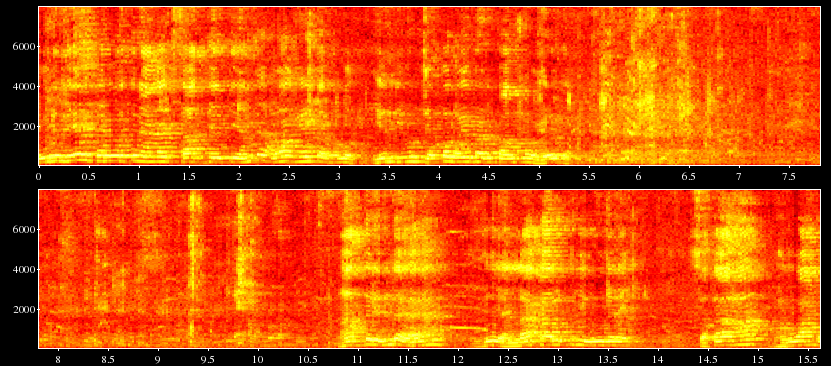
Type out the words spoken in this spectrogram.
ಇವರಿಂದ ಏನು ಪರಿವರ್ತನೆ ಆಗಕ್ಕೆ ಸಾಧ್ಯ ಐತಿ ಅಂತ ಅವಾಗ ಹೇಳ್ತಾರೆ ನಮ್ಮ ಏನು ಇವ್ರು ಚಪ್ಪಲ್ ಒಯ್ಯಬೇಡಪ್ಪ ಅಂತ ನಾವು ಹೇಳ್ಬೇಕು. ಆದ್ದರಿಂದ ಇದು ಎಲ್ಲ ಕಾಲಕ್ಕೂ ಇರುವುದೇ ಸ್ವತಃ ಭಗವಾನ್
